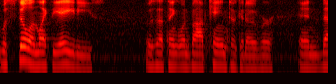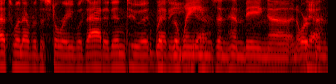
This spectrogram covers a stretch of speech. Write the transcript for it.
was still in like the 80s. It was I think when Bob Kane took it over, and that's whenever the story was added into it. with that the he, yeah, Waynes and him being uh, an orphan,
